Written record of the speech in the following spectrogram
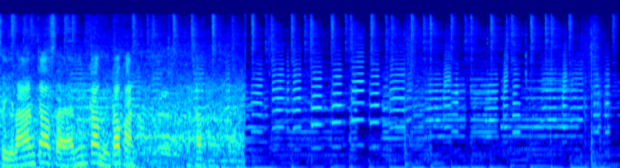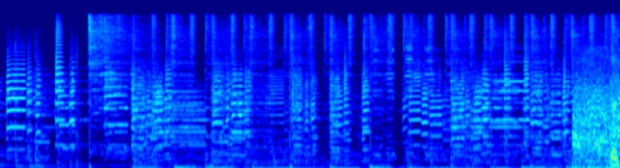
4 9 9 9 9 0 0 0 นะครับ อีก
